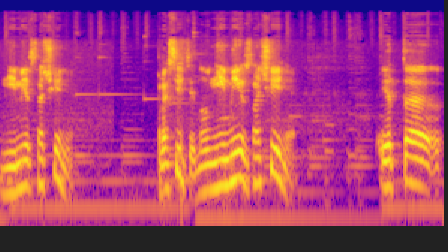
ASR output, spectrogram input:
не имеют значения. Простите, но не имеют значения. Это,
